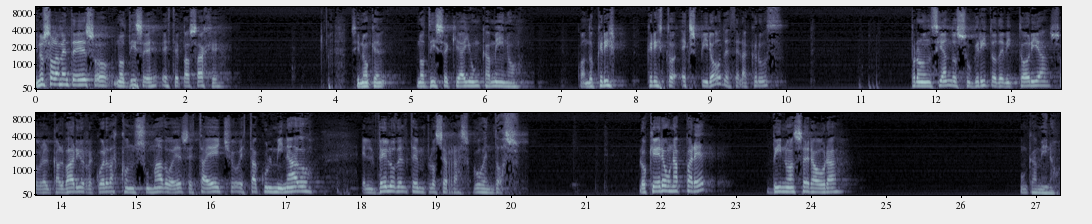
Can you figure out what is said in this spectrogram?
Y no solamente eso nos dice este pasaje, sino que nos dice que hay un camino. Cuando Cristo expiró desde la cruz, pronunciando su grito de victoria sobre el Calvario. ¿Recuerdas? Consumado es, está hecho, está culminado. El velo del templo se rasgó en dos. Lo que era una pared vino a ser ahora un camino.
